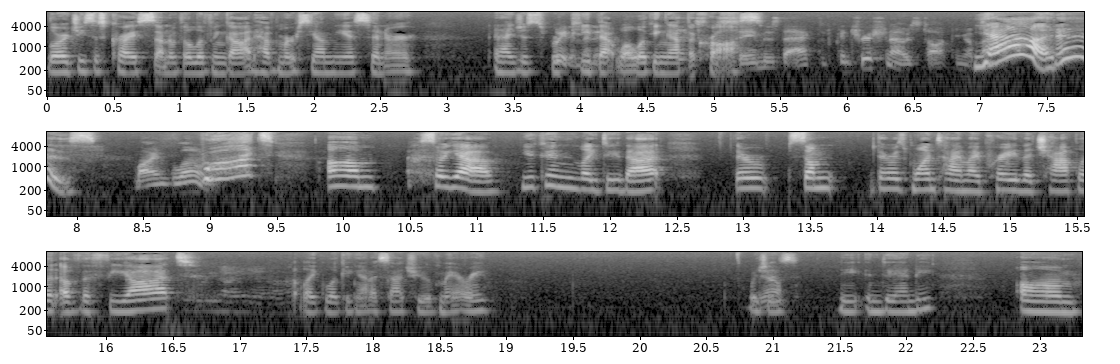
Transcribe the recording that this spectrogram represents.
Lord jesus christ son of the living god have mercy on me a sinner. And i just repeat that while looking at the cross. same as the act of contrition I was talking about. yeah it is. Mind blown. what? Um so yeah you can like do that. There some there was one time i prayed the chaplet of the fiat. Like looking at a statue of mary which Yeah. is neat and dandy um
